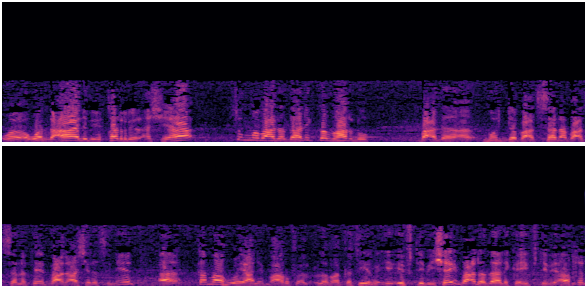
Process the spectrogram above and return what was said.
والعالم يقرر أشياء ثم بعد ذلك تظهر له. بعد مدة بعد سنة بعد سنتين بعد عشر سنين آه كما هو يعني معروف العلماء كثير يفتي بشيء بعد ذلك يفتي بآخر.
